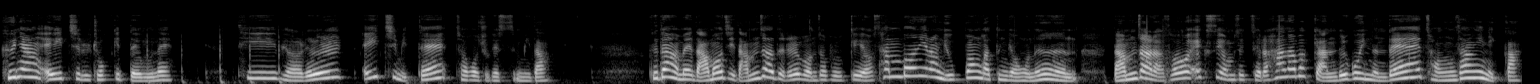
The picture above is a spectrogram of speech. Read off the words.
그냥 H를 줬기 때문에 T별을 H 밑에 적어주겠습니다. 그 다음에 나머지 남자들을 먼저 볼게요. 3번이랑 6번 같은 경우는 남자라서 X 염색체를 하나밖에 안 들고 있는데 정상이니까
